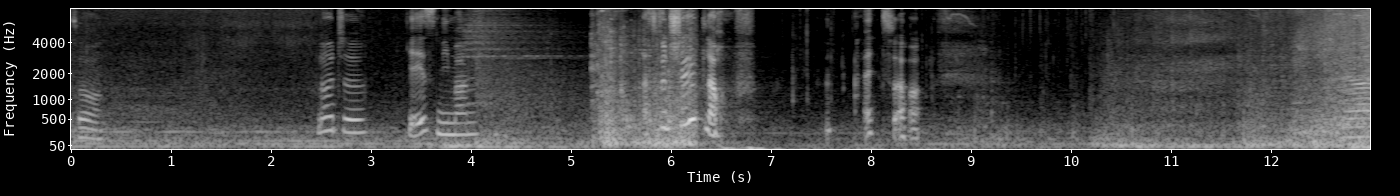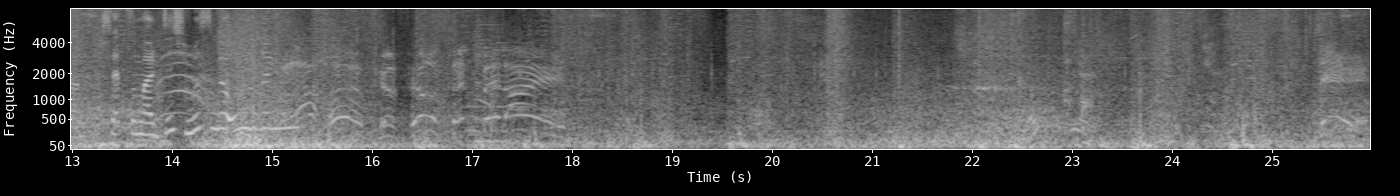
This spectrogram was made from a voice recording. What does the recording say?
So. Leute, hier ist niemand. Was für ein Schildlauf. Alter. Ja, ich schätze mal, dich müssen wir umbringen. Rache für Fürsten Beleid! Seht,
